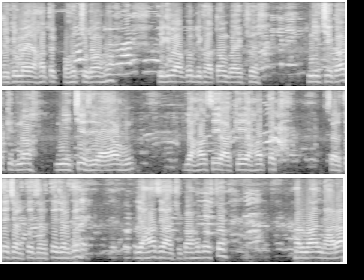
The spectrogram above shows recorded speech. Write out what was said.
जो कि मैं यहाँ तक पहुँच चुका हूँ। क्योंकि मैं आपको दिखाता हूँ बाइक नीचे का कितना नीचे से आया हूँ। यहाँ से आके यहाँ तक चढ़ते चढ़ते चढ़ते चढ़ते यहाँ से आ चुका हूँ दोस्तों। हनुमान धारा,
